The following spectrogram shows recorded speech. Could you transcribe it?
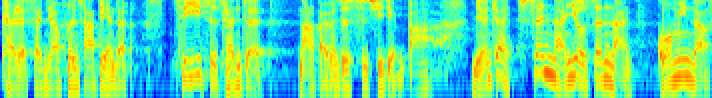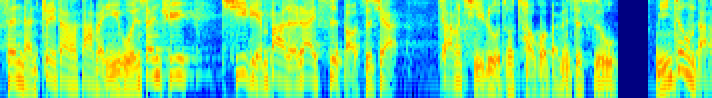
开了三家婚纱店的，第一次参政拿了百分之十七点八。连在深蓝又深蓝，国民党深蓝最大的大本营文山区七连霸的赖士葆之下，张其禄都超过百分之十五。民众党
